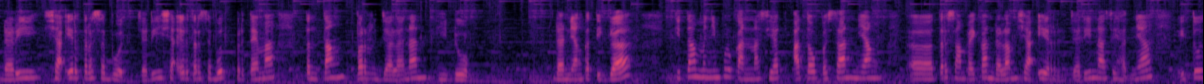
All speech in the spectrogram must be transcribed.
dari syair tersebut. Jadi syair tersebut bertema tentang perjalanan hidup. Dan yang ketiga, kita menyimpulkan nasihat atau pesan yang e, tersampaikan dalam syair. Jadi nasihatnya itu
